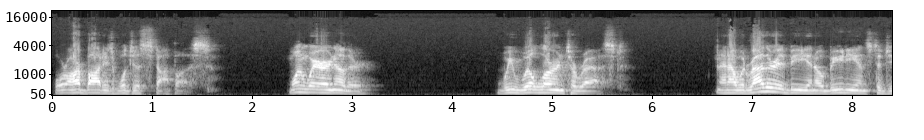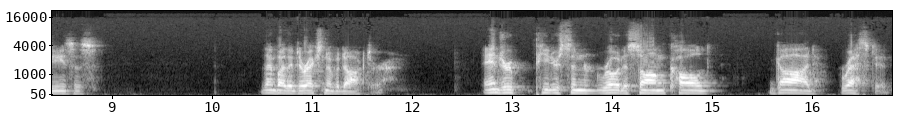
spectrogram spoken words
or our bodies will just stop us. One way or another. We will learn to rest. And I would rather it be in obedience to Jesus than by the direction of a doctor. Andrew Peterson wrote a song called God Rested.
